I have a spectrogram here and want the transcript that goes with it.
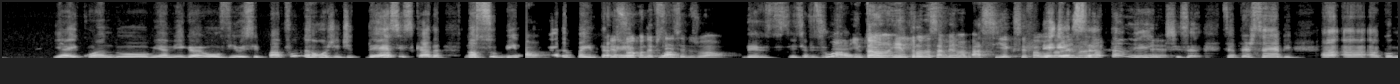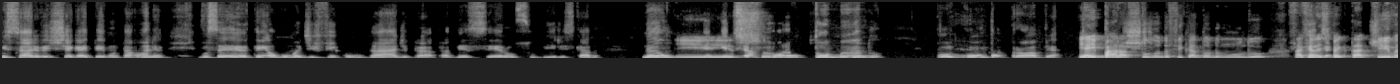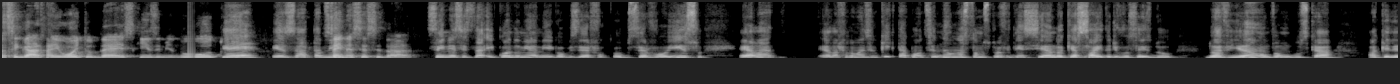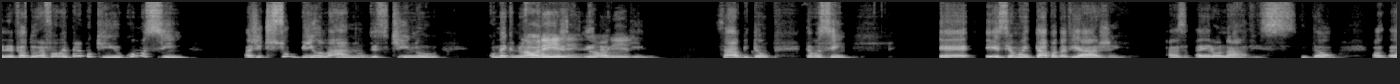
E aí, quando minha amiga ouviu esse papo, falou: não, a gente desce a escada, nós subimos a escada para entrar. Pessoa é, com deficiência visual. Deficiência visual. Então, entrou nessa mesma bacia que você falou. É, exatamente. Você, você, percebe? A, a, a, comissária, ao invés de chegar e perguntar: olha, você tem alguma dificuldade para descer ou subir a escada? Não, Isso. eles já foram tomando por é. conta própria. E aí para tudo, fica todo mundo naquela fica... expectativa, se gasta aí 8, 10, 15 minutos. É, exatamente. Sem necessidade. Sem necessidade. E quando minha amiga observou, observou isso, ela, ela falou, mas o que está acontecendo? Não, nós estamos providenciando aqui a saída de vocês do, do avião, vamos buscar aquele elevador. Ela falou, mas pera um pouquinho, como assim? A gente subiu lá no destino, como é que nós na vamos origem, na aqui? origem. Sabe? Então, então assim, é, essa é uma etapa da viagem as aeronaves. Então,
